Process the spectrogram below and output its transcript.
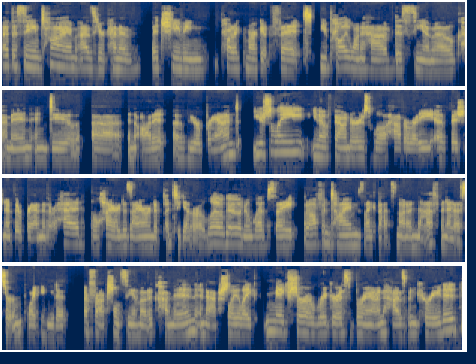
at the same time as you're kind of achieving product market fit, you probably want to have the CMO come in and do uh, an audit of your brand. Usually, you know, founders will have already a vision of their brand in their head. They'll hire a designer to put together a logo and a website, but oftentimes, like that's not enough. And at a certain point, you need a a fractional CMO to come in and actually like make sure a rigorous brand has been created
